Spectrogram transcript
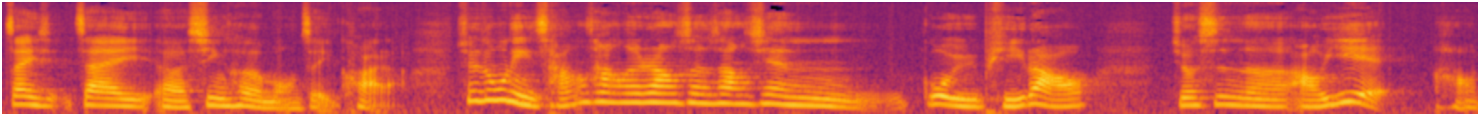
在在呃性荷尔蒙这一块啦。所以如果你常常的让肾上腺过于疲劳，就是呢熬夜，好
